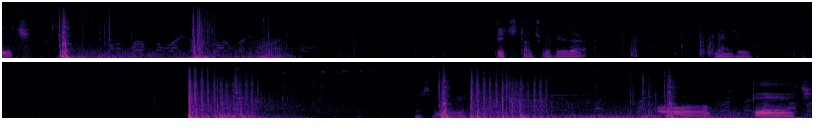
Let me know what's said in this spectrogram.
Bitch. Bitch, don't you hear that? Behind you. There's somebody behind Oh. Bitch.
